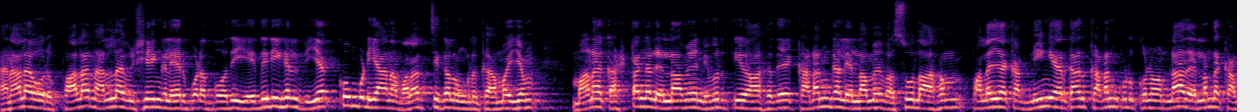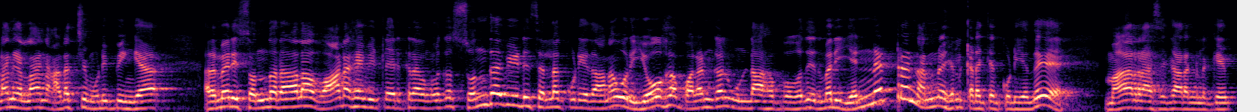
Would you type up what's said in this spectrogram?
அதனால் ஒரு பல நல்ல விஷயங்கள் ஏற்பட போது எதிரிகள் வியக்கும்படியான வளர்ச்சிகள் உங்களுக்கு அமையும். மன கஷ்டங்கள் எல்லாமே நிவர்த்தி ஆகுது. கடன்கள் எல்லாமே வசூலாகும். பழைய கடன் நீங்கள் யாருக்காவது கடன் கொடுக்கணும்னா அது எல்லாம் அந்த கடன் எல்லாம் அடைச்சி முடிப்பீங்க. அதுமாரி சொந்த நாளாக வாடகை வீட்டில் இருக்கிறவங்களுக்கு சொந்த வீடு செல்லக்கூடியதான ஒரு யோக பலன்கள் உண்டாக போகுது. இது மாதிரி எண்ணற்ற நன்மைகள் கிடைக்கக்கூடியது. மகர ராசிக்காரங்களுக்கு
